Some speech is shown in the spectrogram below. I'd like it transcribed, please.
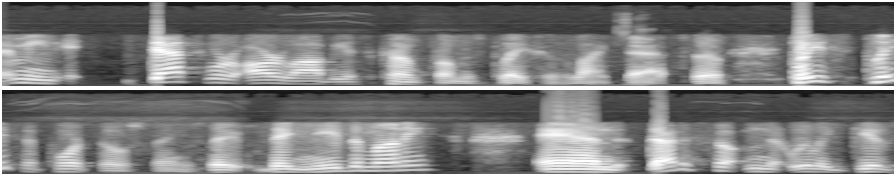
I mean, that's where our lobbyists come from is places like that. So please please support those things. They they need the money, and that is something that really gives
